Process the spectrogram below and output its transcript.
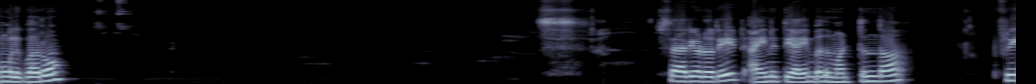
உங்களுக்கு வரும். சாரியோட ரேட் ஐநூற்றி ஐம்பது மட்டும்தான். ஃப்ரீ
